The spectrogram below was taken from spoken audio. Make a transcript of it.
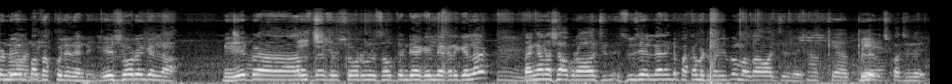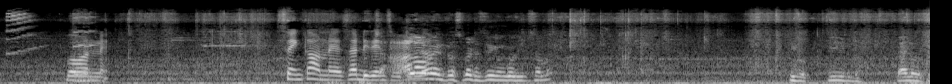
రెండు వేల తక్కువ లేదండి. ఏ షోరూమ్కి వెళ్ళినా మీరు ఏ షోరూమ్ సౌత్ ఇండియాకి వెళ్ళి ఎక్కడికి రంగన్న షాప్ రావాల్సింది. చూసి వెళ్ళారంటే పక్కన పెట్టుకొని వెళ్ళిపోయి మళ్ళీ రావాల్సిందే. బాగున్నాయి. సో ఇంకా ఉన్నాయా సార్ డిజైన్స్ ఉన్నాయి. డ్రెస్ పెట్టి ఇంకో చూపిస్తామా? ఇగో ఇదిగో hand work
